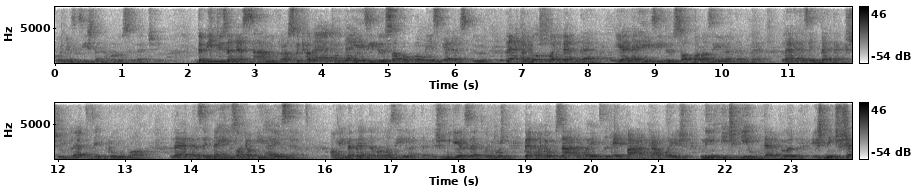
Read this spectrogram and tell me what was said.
hogy ez az Istennel való szövetség. De mit üzen ez számunkra? Az, hogyha lehet, hogy nehéz időszakokon mész keresztül. Lehet, hogy most vagy benne ilyen nehéz időszakban az életedben. Lehet ez egy betegség, lehet ez egy próba, lehet ez egy nehéz anyagi helyzet, amiben benne van az életed. És úgy érzed, hogy most be vagyok zárva egy, egy bárkába, és nincs, nincs kiút ebből, és nincs sem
